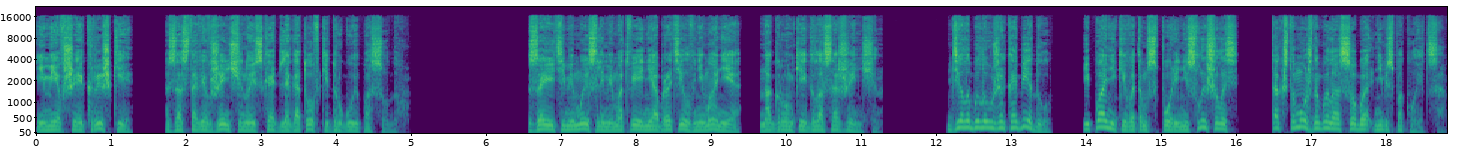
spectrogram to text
имевшие крышки, заставив женщину искать для готовки другую посуду. За этими мыслями Матвей не обратил внимания на громкие голоса женщин. Дело было уже к обеду, и паники в этом споре не слышалось, так что можно было особо не беспокоиться.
